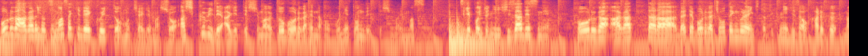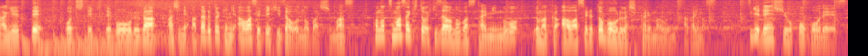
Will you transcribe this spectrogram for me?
ボールが上がるとつま先でクイッと持ち上げましょう。足首で上げてしまうとボールが変な方向に飛んでいってしまいます。次ポイント2。膝ですね。ボールが上がったら、だいたいボールが頂点ぐらいに来た時に膝を軽く曲げて、落ちてきてボールが足に当たる時に合わせて膝を伸ばしますこのつま先と膝を伸ばすタイミングをうまく合わせるとボールがしっかり真上に上がります次練習方法です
